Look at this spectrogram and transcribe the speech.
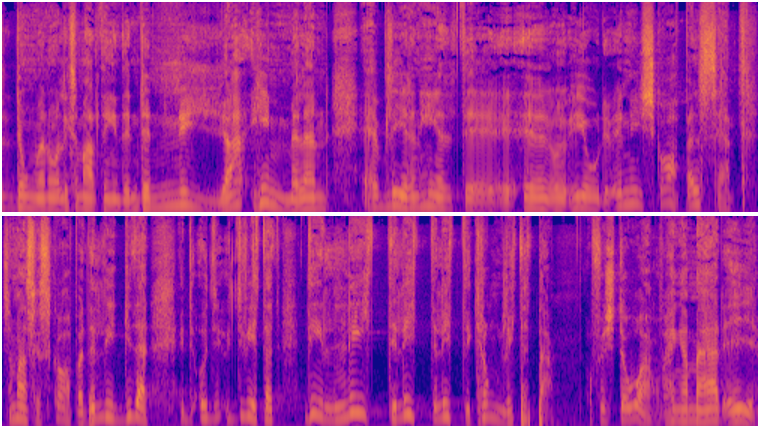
domen och liksom allting. Den, den nya himmelen eh, blir en helt eh, en ny skapelse som han ska skapa. Det ligger där. Och du vet att det är lite, lite, lite krångligt detta att förstå och hänga med i.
